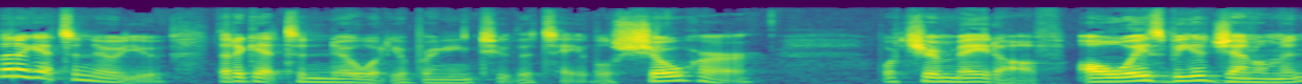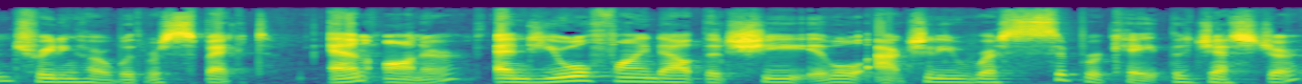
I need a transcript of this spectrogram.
Let her get to know you. Let her get to know what you're bringing to the table. Show her what you're made of. Always be a gentleman, treating her with respect and honor, and you will find out that she will actually reciprocate the gesture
